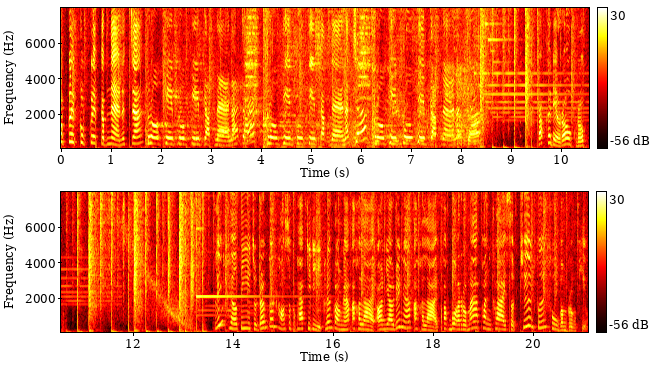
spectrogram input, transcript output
รุบกริบกรุบกริบกับแหนนะจ๊ะ กรูกรีบกรูกรีบกับแหนนะจ๊ะกรูกรีบกรูกรีบกับแหนนะจ๊ะกรูกรีบกรูกรีบกับแหนนะจ๊ะช็อกคาเดโร่ครบ Live Healthy จุดเริ่มต้นของสุขภาพที่ดี เครื่องกรองน้ำอะคาไลายออนยาวด้วยน้ำอะคาไลาย ฝักบัวอโรมาผ่อนคลายสดชื่นฟื้นฟูบำรุงผิว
